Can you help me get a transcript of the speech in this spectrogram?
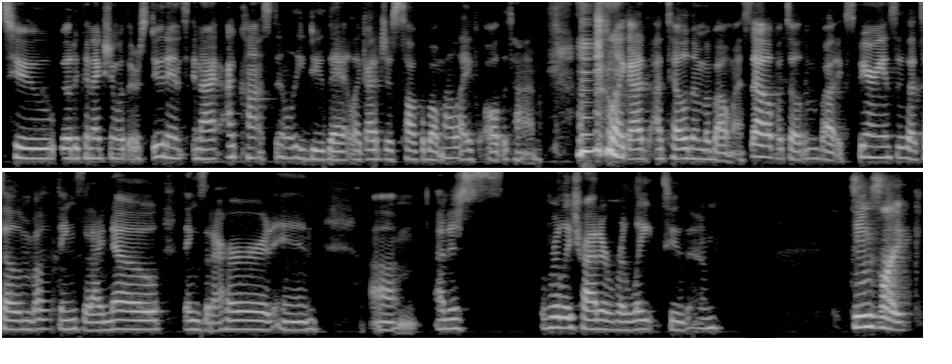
to build a connection with her students. And I, I constantly do that. Like I just talk about my life all the time. like I, I tell them about myself, I tell them about experiences, I tell them about things that I know, things that I heard. And um, I just really try to relate to them. It seems like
